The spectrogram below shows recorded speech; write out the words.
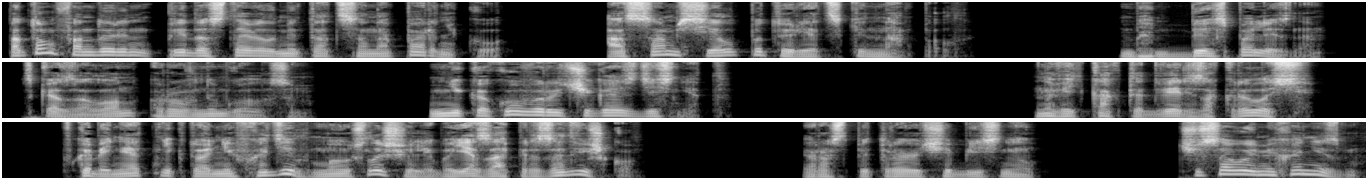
Потом Фандорин предоставил метаться напарнику, а сам сел по-турецки на пол. — Бесполезно, — сказал он ровным голосом. Никакого рычага здесь нет. Но ведь как-то дверь закрылась. В кабинет никто не входил. Мы услышали бы, я запер задвижку. Раст Петрович объяснил. Часовой механизм.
